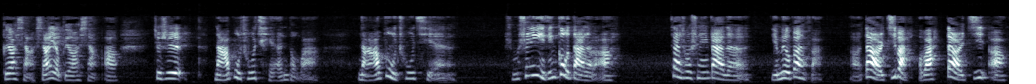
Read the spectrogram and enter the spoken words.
不要想想也不要想啊，就是拿不出钱，懂吧？拿不出钱，什么声音已经够大的了啊，再说声音大的也没有办法啊，戴耳机吧，好吧，戴耳机啊。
